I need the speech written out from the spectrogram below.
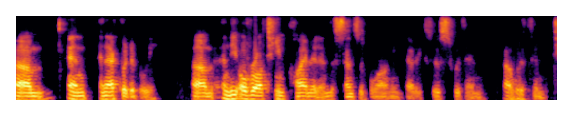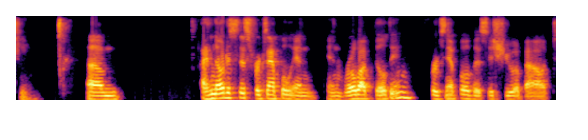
um, and, and equitably? Um, and the overall team climate and the sense of belonging that exists within, uh, within the team. Um, I've noticed this, for example, in, in robot building, for example, this issue about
